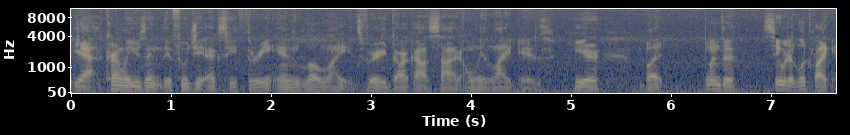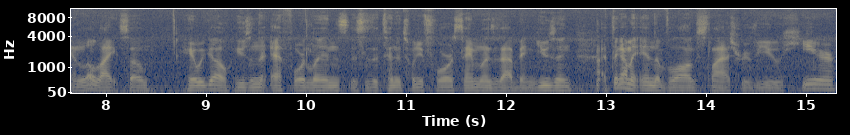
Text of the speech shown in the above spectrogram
Yeah, currently using the Fuji X-T3 in low light. It's very dark outside. Only light is here, but wanted to see what it looked like in low light. So here we go, using the f4 lens. This is the 10 to 24, same lens that I've been using. I think I'm gonna end the vlog slash review here,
